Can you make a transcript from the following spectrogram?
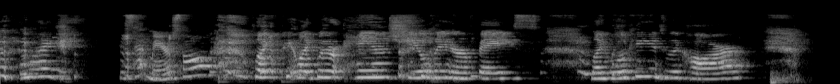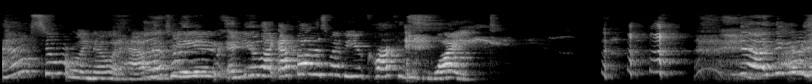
I'm like, is that Marisol? Like, like with her hands shielding her face, like looking into the car. And I still don't really know what happened I to you. And you're like, I thought this might be your car because it's white. No, I think it was.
